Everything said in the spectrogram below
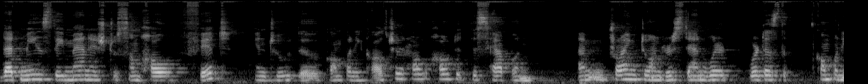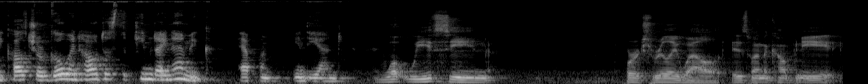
that means they managed to somehow fit into the company culture. How, how did this happen? I'm trying to understand where, where does the company culture go and how does the team dynamic happen in the end? What we've seen works really well is when the company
